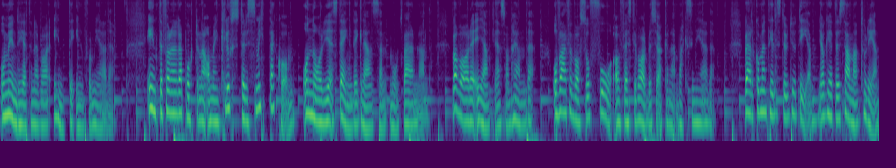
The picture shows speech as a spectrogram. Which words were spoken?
och myndigheterna var inte informerade. Inte förrän rapporterna om en klustersmitta kom och Norge stängde gränsen mot Värmland. Vad var det egentligen som hände? Och varför var så få av festivalbesökarna vaccinerade? Välkommen till Studio DN. Jag heter Sanna Thorén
